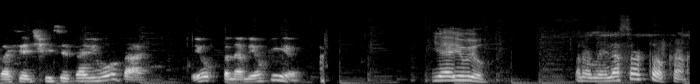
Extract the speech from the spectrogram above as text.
vai ser difícil para ele voltar. Eu, na minha opinião. E aí, Will? Para mim, ele acertou, cara.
